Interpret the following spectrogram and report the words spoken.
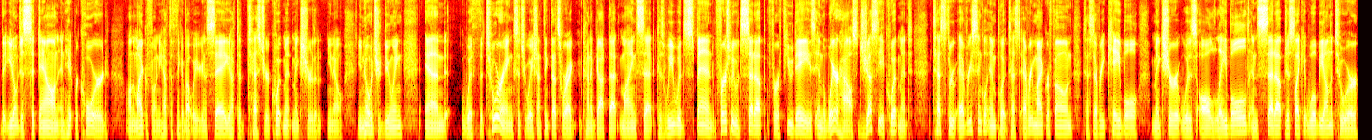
that you don't just sit down and hit record on the microphone. You have to think about what you're going to say. You have to test your equipment, make sure that you know you know what you're doing. And with the touring situation, I think that's where I kind of got that mindset because we would spend first we would set up for a few days in the warehouse just the equipment, test through every single input, test every microphone, test every cable, make sure it was all labeled and set up just like it will be on the tour.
